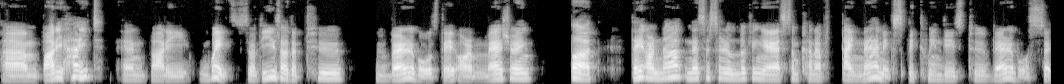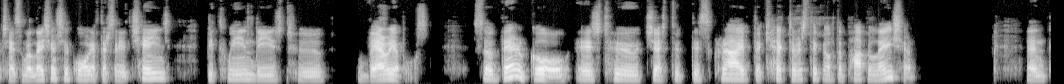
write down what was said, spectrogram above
um, body height and body weight. So these are the two variables they are measuring, but they are not necessarily looking at some kind of dynamics between these two variables, such as relationship or if there's any change between these two variables. So their goal is to just to describe the characteristic of the population. And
